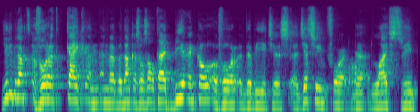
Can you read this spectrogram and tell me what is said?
Jullie bedankt voor het kijken en we bedanken zoals altijd Bier Co voor de biertjes, eh, Jetstream voor de livestream,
